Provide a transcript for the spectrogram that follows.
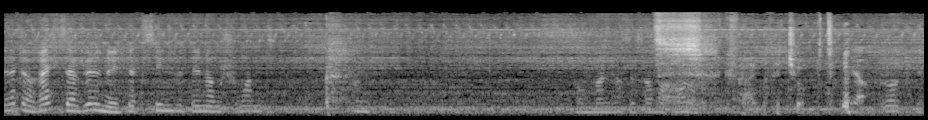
Der hat ja rechts, der will nicht. Jetzt ziehen sie den am Schwanz. Und oh Mann, das ist aber auch. Gefährlicher Job. Ja, wirklich.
